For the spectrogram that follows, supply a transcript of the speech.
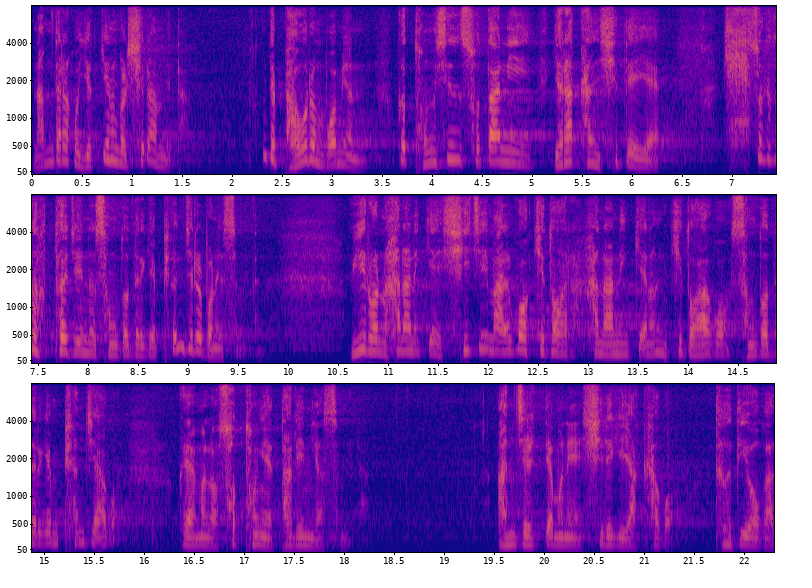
남들하고 엮이는 걸 싫어합니다. 근데 바울은 보면 그 통신 수단이 열악한 시대에 계속해서 흩어져 있는 성도들에게 편지를 보냈습니다. 위로는 하나님께 쉬지 말고 기도하라. 하나님께는 기도하고 성도들에게는 편지하고 그야말로 소통의 달인이었습니다. 안질 때문에 시력이 약하고 드디어가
